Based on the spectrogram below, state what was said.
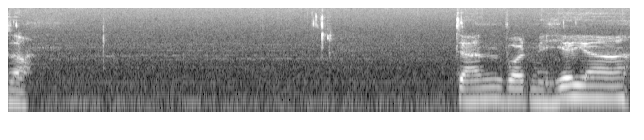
So. Dann wollten wir hier ja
